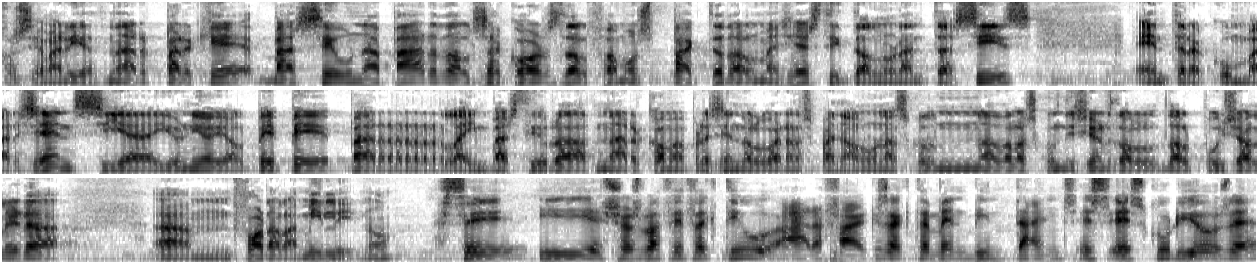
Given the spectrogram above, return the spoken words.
José María Aznar perquè va ser una part dels acords del famós Pacte del Majestic del 96 entre Convergència i Unió i el PP per la investidura d'Aznar com a president del govern espanyol. Una, una de les condicions del, del Pujol era um, fora la mili, no? Sí, i això es va fer efectiu ara fa exactament 20 anys. És, és curiós, eh?,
